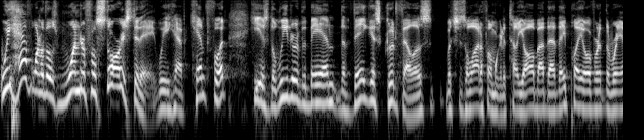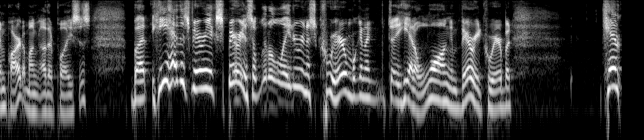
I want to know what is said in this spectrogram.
we have one of those wonderful stories today. We have Kent Foot. He is the leader of the band, the Vegas Goodfellas, which is a lot of fun. We're going to tell you all about that. They play over at the Rampart, among other places. But he had this very experience a little later in his career, and we're going to tell you he had a long and varied career. But Kent,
